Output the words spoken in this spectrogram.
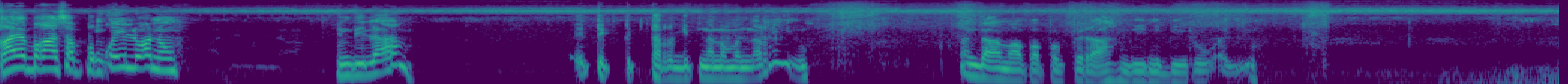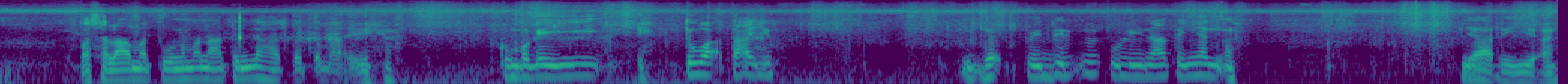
Kaya baka 10 kilo ano? Hindi lang. Eh tik-tik target na naman na rin. oh. Ang dama pa pagpira, hindi ni biro ay. oh. Pasalamat po naman natin lahat at eh, kumbaga eh, tuwa tayo. Pwede uli natin yan oh. yari yan.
